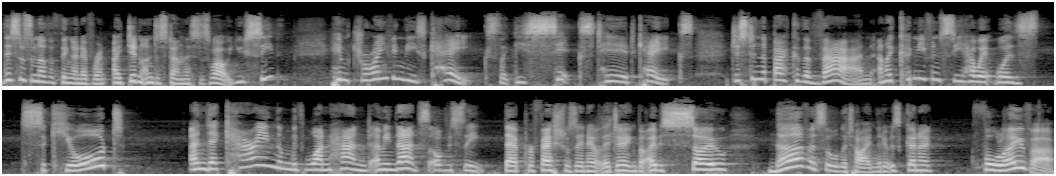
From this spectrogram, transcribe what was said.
This was another thing I never. I didn't understand this as well. You see him driving these cakes, like these six tiered cakes, just in the back of the van, and I couldn't even see how it was secured. And they're carrying them with one hand. I mean, that's obviously they're professionals; they know what they're doing. But I was so nervous all the time that it was going to fall over.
